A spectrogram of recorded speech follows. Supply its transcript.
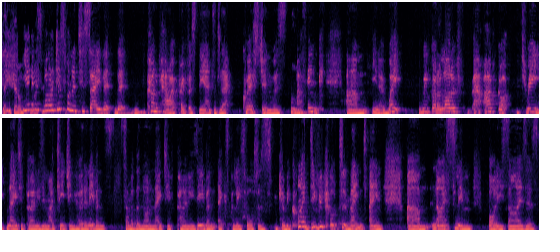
let you get on? Yes. Well, I just wanted to say that that kind of how I prefaced the answer to that question was, mm. I think, um, you know, weight we've got a lot of i've got three native ponies in my teaching herd and even some of the non-native ponies even ex-police horses can be quite difficult to maintain um, nice slim body sizes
